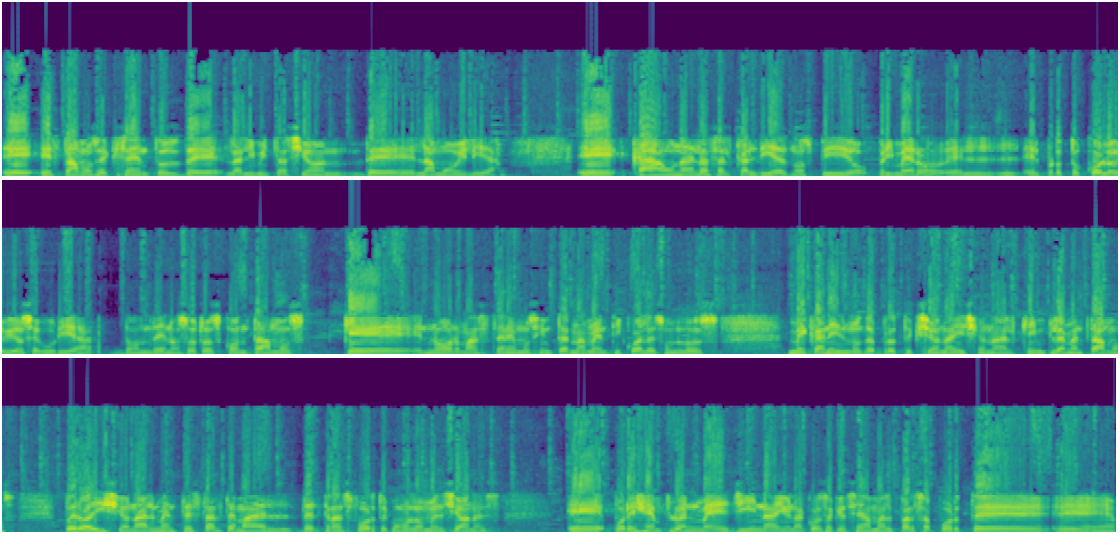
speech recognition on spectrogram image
eh, estamos exentos de la limitación de la movilidad. Eh, cada una de las alcaldías nos pidió primero el, protocolo de bioseguridad, donde nosotros contamos qué normas tenemos internamente y cuáles son los mecanismos de protección adicional que implementamos, pero adicionalmente está el tema del transporte, como lo mencionas. Eh, por ejemplo, en Medellín hay una cosa que se llama el pasaporte eh,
